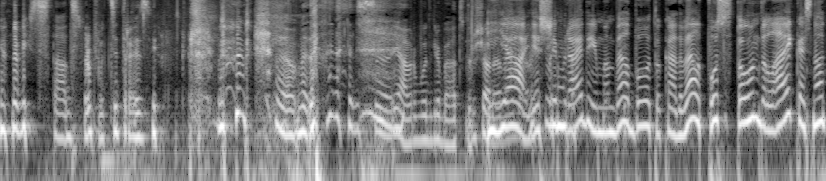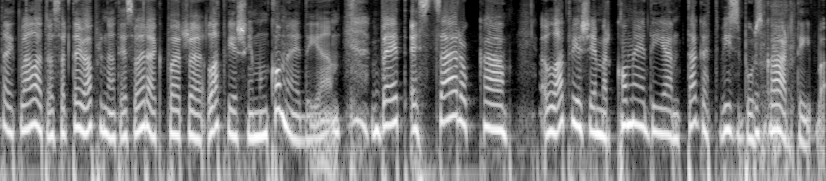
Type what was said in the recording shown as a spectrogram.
jo ne visas tādas varbūt citreiz ir. es jā, varbūt gribētu tur šādi. Jā, ja šim raidījumam vēl būtu kāda vēl pusstunda laika, es noteikti vēlētos ar tevi aprunāties vairāk par latviešiem un komēdijām. Bet es ceru, ka latviešiem ar komēdijām tagad viss būs kārtībā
